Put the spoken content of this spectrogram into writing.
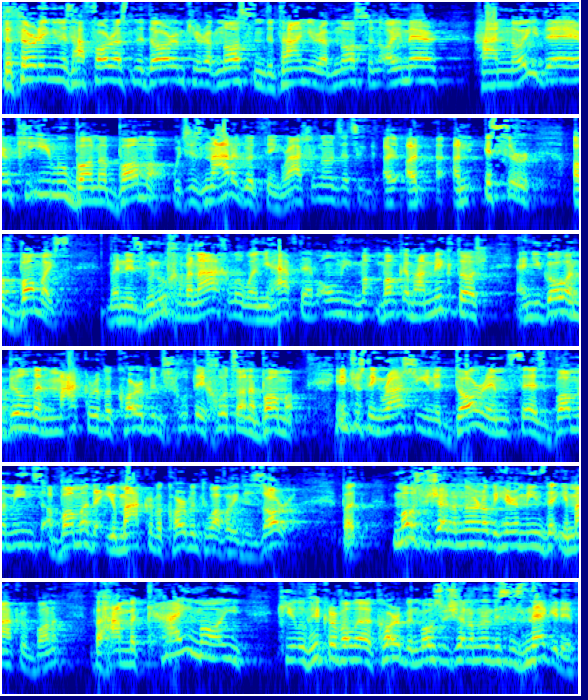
The third thing is Hafaras Nedarim Ki Rav Nosson, the Tanya Rav Nosson Oimer, Hanoider Ki Ilu Bama, which is not a good thing. Rashi learns that's a, a, a, an Isser of Bomas when there's menucha v'nachlo, when you have to have only makam hamikdash, and you go and build a makar of a korban shchute chutz on a bama. Interesting, Rashi in a Dorim says bama means a bama that you makar of a korban to avoid the zara. But most Rishonim learn over here means that you makar of bama. V'hamakaimoi kilu hikra v'aleh korban. Most Rishonim learn this is negative.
